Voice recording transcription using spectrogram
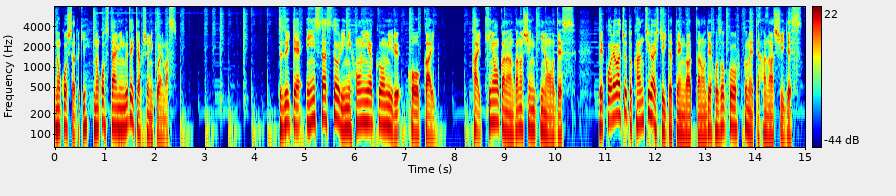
残した時、残すタイミングでキャプションに加えます。続いて、インスタストーリーに翻訳を見る公開。はい、昨日かなんかの新機能です。で、これはちょっと勘違いしていた点があったので、補足を含めて話です。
